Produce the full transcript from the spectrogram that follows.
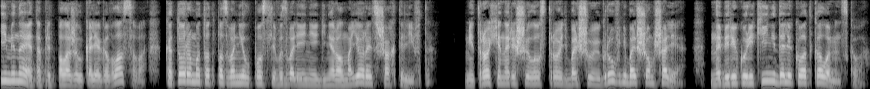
именно это предположил коллега Власова, которому тот позвонил после вызволения генерал-майора из шахты лифта. Митрохина решила устроить большую игру в небольшом шале, на берегу реки недалеко от Коломенского.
